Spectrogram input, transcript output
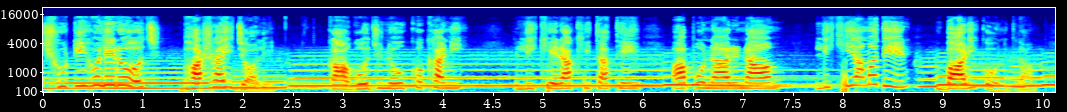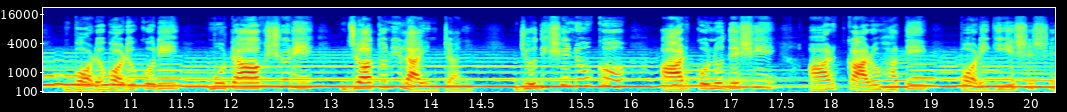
ছুটি হলে রোজ ভাষাই জলে। কাগজ নৌকোখানি, লিখে রাখি তাতে আপনার নাম, লিখি আমাদের বাড়ি কোন গ্রাম। বড় বড় করে মোটা অক্ষরে যতনে লাইন টানি। যদি সে নৌকো আর কোনো দেশে আর কারও হাতে পড়ে গিয়ে শেষে।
